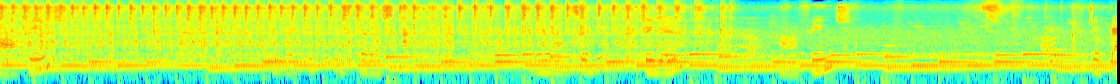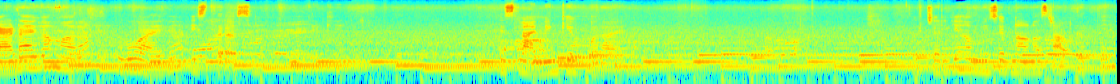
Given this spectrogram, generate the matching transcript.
हाफ़ इंच तरह से। यहाँ से भी थ्री एंड हाफ़ इंच जो पैड आएगा हमारा, वो आएगा इस तरह से। देखिए, इस लाइनिंग के ऊपर आएगा। तो चलिए, हम इसे बनाना स्टार्ट करते हैं।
